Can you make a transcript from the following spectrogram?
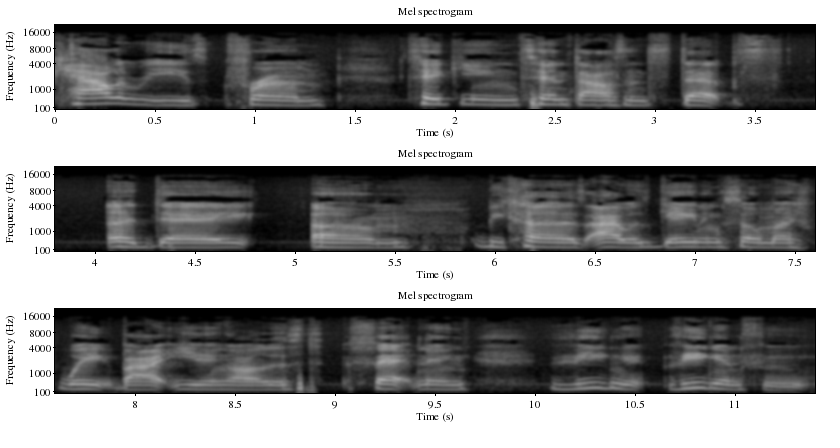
calories from taking 10,000 steps a day um, because I was gaining so much weight by eating all this fattening vegan vegan food.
